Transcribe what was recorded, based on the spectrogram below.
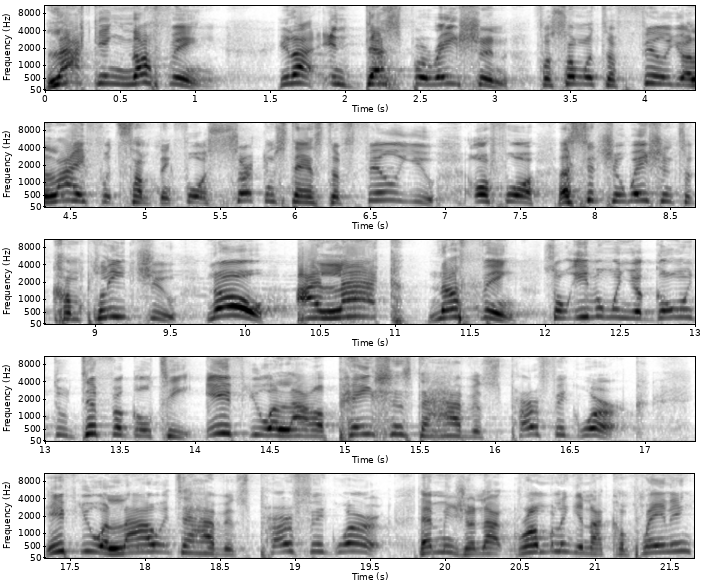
Lacking nothing. You're not in desperation for someone to fill your life with something, for a circumstance to fill you, or for a situation to complete you. No, I lack nothing. So even when you're going through difficulty, if you allow patience to have its perfect work, if you allow it to have its perfect work, that means you're not grumbling, you're not complaining,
